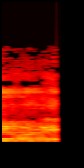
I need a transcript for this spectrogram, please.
ప్రభుత్వంలో ఉన్నటువంటి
